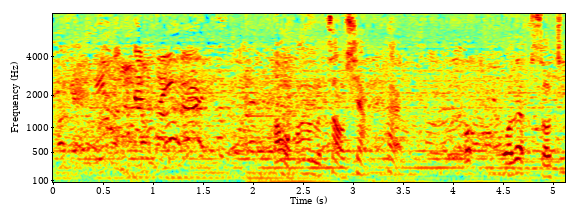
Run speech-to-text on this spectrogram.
어, 帮我帮他们照相，快！我我的手机。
